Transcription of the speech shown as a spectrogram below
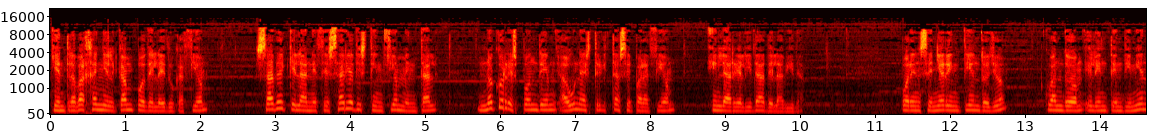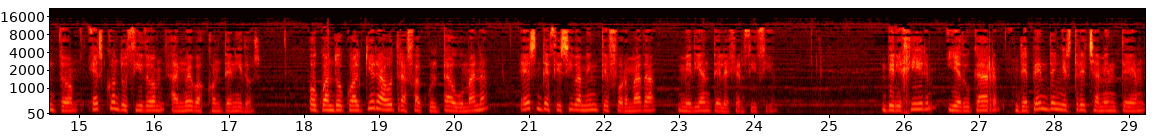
Quien trabaja en el campo de la educación sabe que la necesaria distinción mental no corresponde a una estricta separación en la realidad de la vida. Por enseñar entiendo yo cuando el entendimiento es conducido a nuevos contenidos, o cuando cualquiera otra facultad humana es decisivamente formada mediante el ejercicio. Dirigir y educar dependen estrechamente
